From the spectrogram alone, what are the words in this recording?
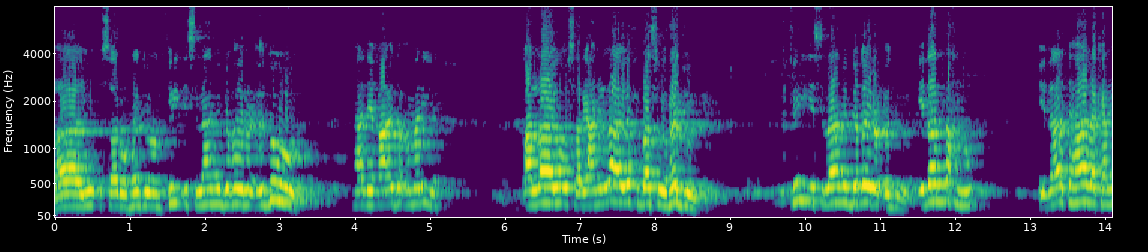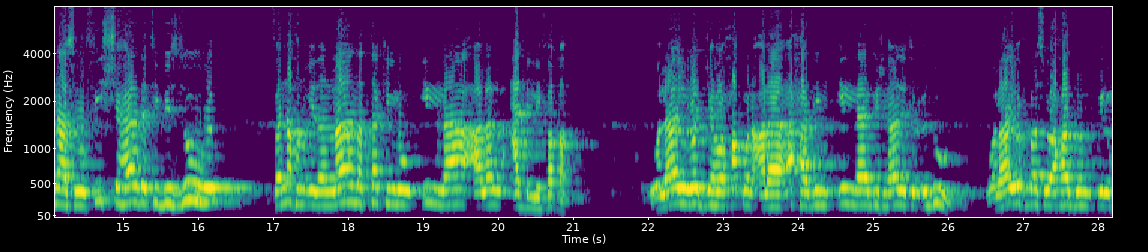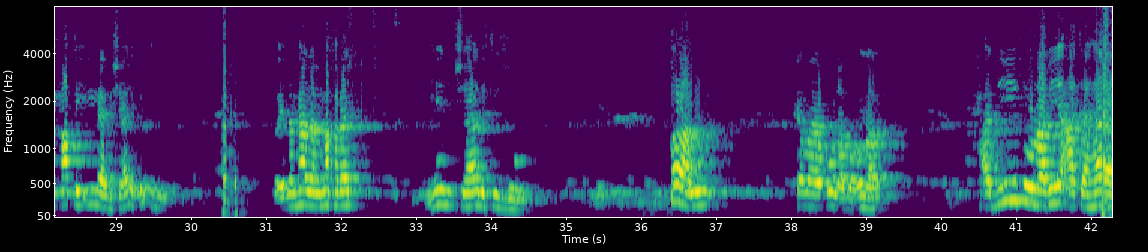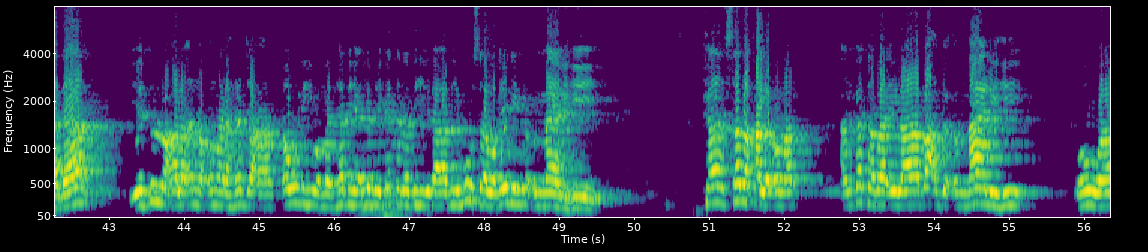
laa yu'saru rajulu fi lislaami bigayri alcuduul hadihi qaacida cumariya. Laa yu'sar yani laa yuxbasu rajul fi lislaami bigayri alcuduul idan naxnu ida tahaalaka annaasu fi shahaadati bizuur fanaxnu idan laa natakilu ila cala alcadli faqad walaa yuwajahu xaqun cala axadi ila bishahaadati alcuduul walaa yuxbasu axadu fi lxaqi ila bishahaadati alcuduul faidan hada almakraj min shahaadati الzuur qaaluu kama yaquul abu cumar xadiiثu rabiicata hada yadul calى ana cumara rajaca can qowlihi wa madhabihi aladi kataba bihi ilى abi muusa wagayrihi min cumaalihi kan sabaqa licumar an kataba ilaa bacdi cumaalihi wa huwa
